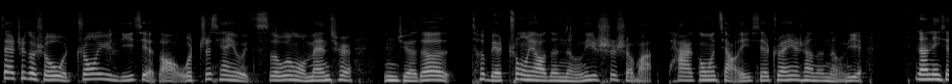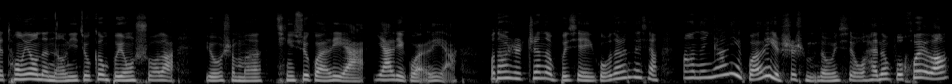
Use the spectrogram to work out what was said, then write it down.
在这个时候，我终于理解到，我之前有一次问我 mentor，你觉得特别重要的能力是什么？他跟我讲了一些专业上的能力，那那些通用的能力就更不用说了，比如什么情绪管理啊、压力管理啊。我当时真的不屑一顾，我当时在想啊，那压力管理是什么东西？我还能不会了？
